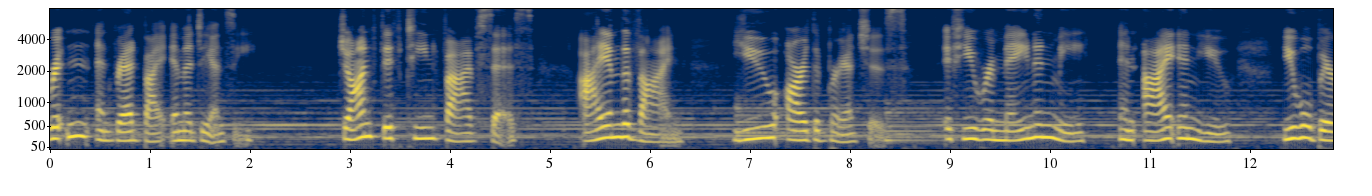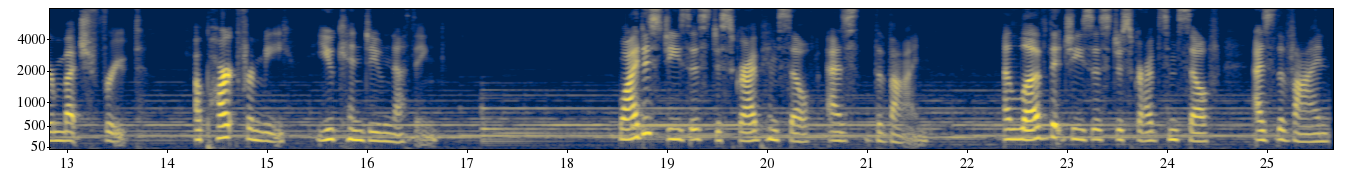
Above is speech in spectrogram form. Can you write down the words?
written and read by Emma Danzey. John 15:5 says, I am the vine, you are the branches. If you remain in me and I in you, you will bear much fruit. Apart from me, you can do nothing. Why does Jesus describe himself as the vine? I love that Jesus describes himself as the vine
